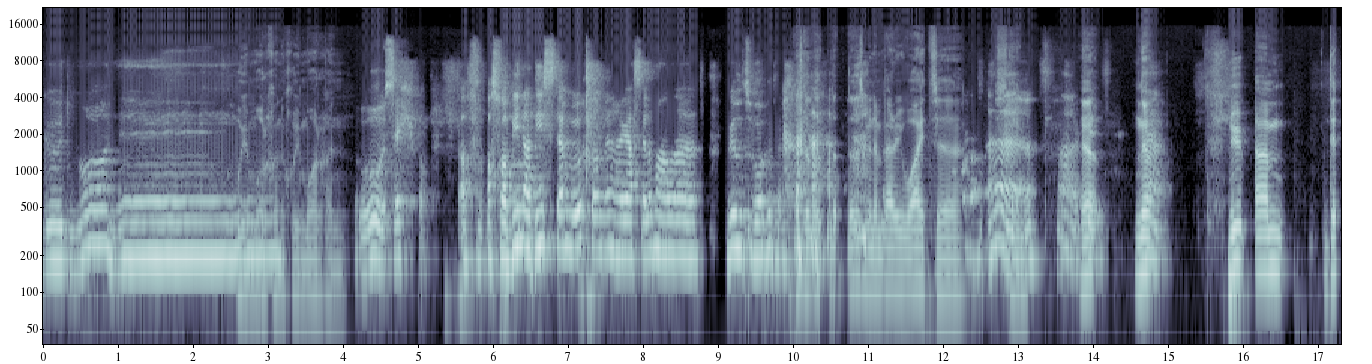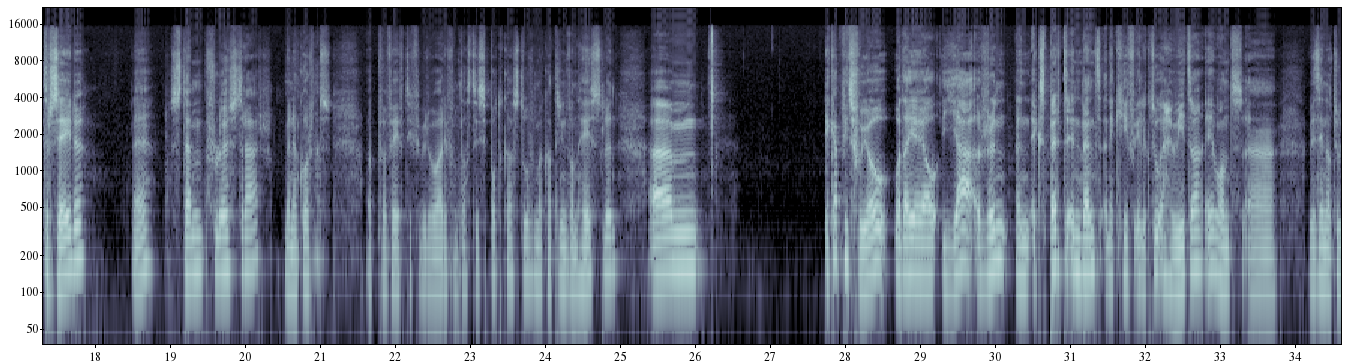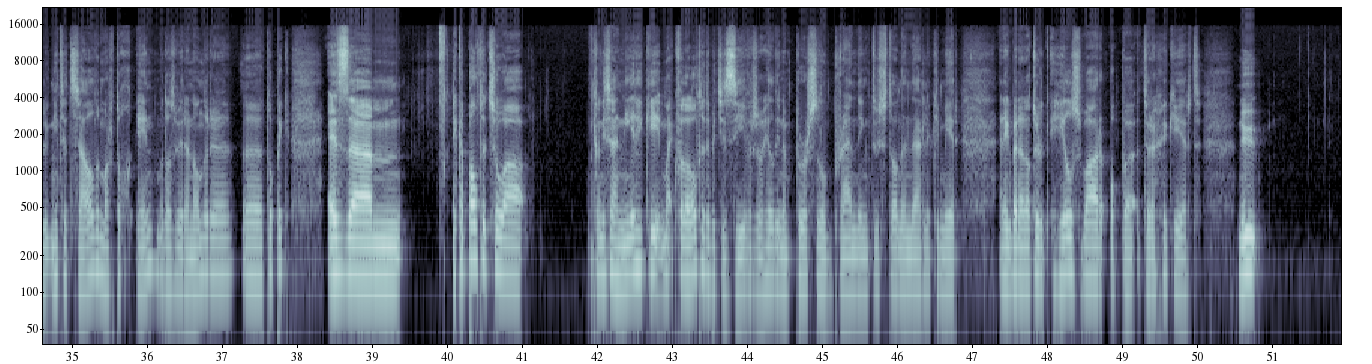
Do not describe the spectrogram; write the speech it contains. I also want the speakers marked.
Speaker 1: Good morning.
Speaker 2: Goedemorgen, goedemorgen.
Speaker 1: Oh, zeg. Als, als Fabina die stem hoort, dan gaat ze helemaal uh, wild worden.
Speaker 2: Dat, dat, dat, is met een Barry White uh,
Speaker 1: ah, ah oké.
Speaker 2: Ja. ja. Nu, um, dit terzijde. Hè, stemfluisteraar. Binnenkort op 15 februari fantastische podcast over met Katrien van Heestelen. Um, ik heb iets voor jou, waar jij al jaren een experte in bent. En ik geef eerlijk toe, en je weet dat, hè, want uh, we zijn natuurlijk niet hetzelfde, maar toch één. Maar dat is weer een andere uh, topic. Is, um, ik heb altijd zo ik kan niet zeggen neergekeken, maar ik vond dat altijd een beetje zever. Zo heel in een personal branding toestand en dergelijke meer. En ik ben er natuurlijk heel zwaar op uh, teruggekeerd. Nu,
